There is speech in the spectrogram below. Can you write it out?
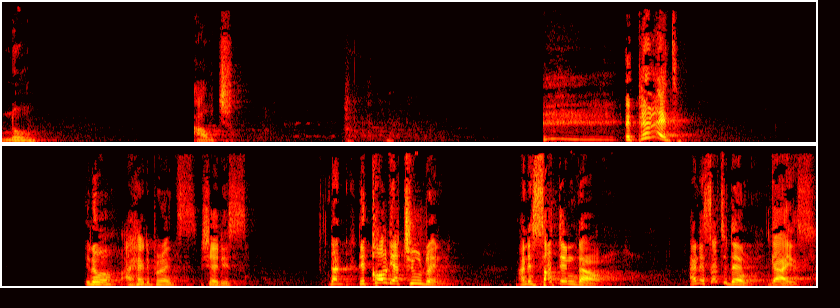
No. Ouch. A parent, you know, I heard the parents share this, that they called their children and they sat them down and they said to them, guys,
